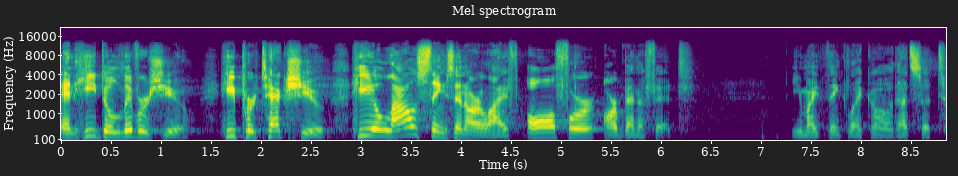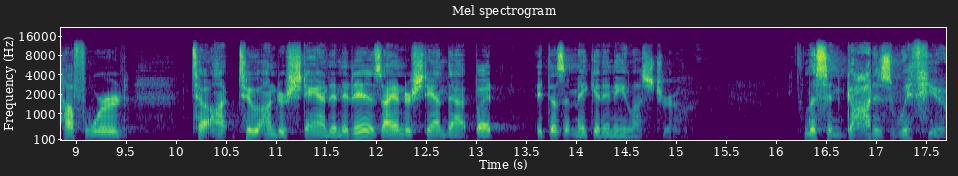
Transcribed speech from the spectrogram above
And He delivers you, He protects you, He allows things in our life all for our benefit. You might think, like, oh, that's a tough word to, uh, to understand. And it is, I understand that, but it doesn't make it any less true. Listen, God is with you.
